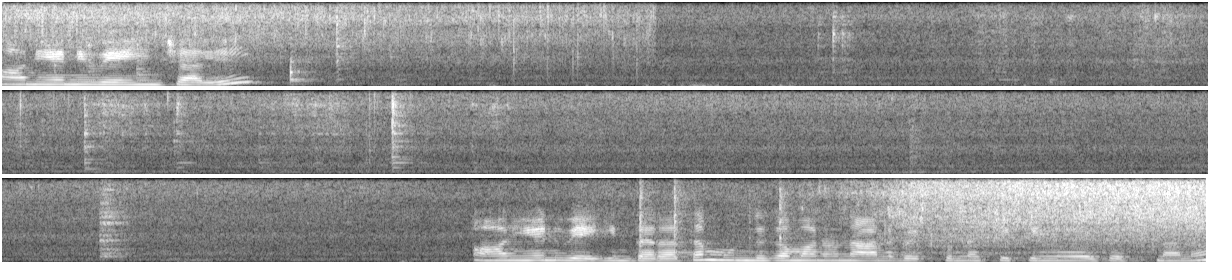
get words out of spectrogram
ఆనియన్ వేయించాలి. ఆనియన్ వేగిన తర్వాత ముందుగా మనం నానబెట్టుకున్న చికెన్ వేసేస్తున్నాను.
